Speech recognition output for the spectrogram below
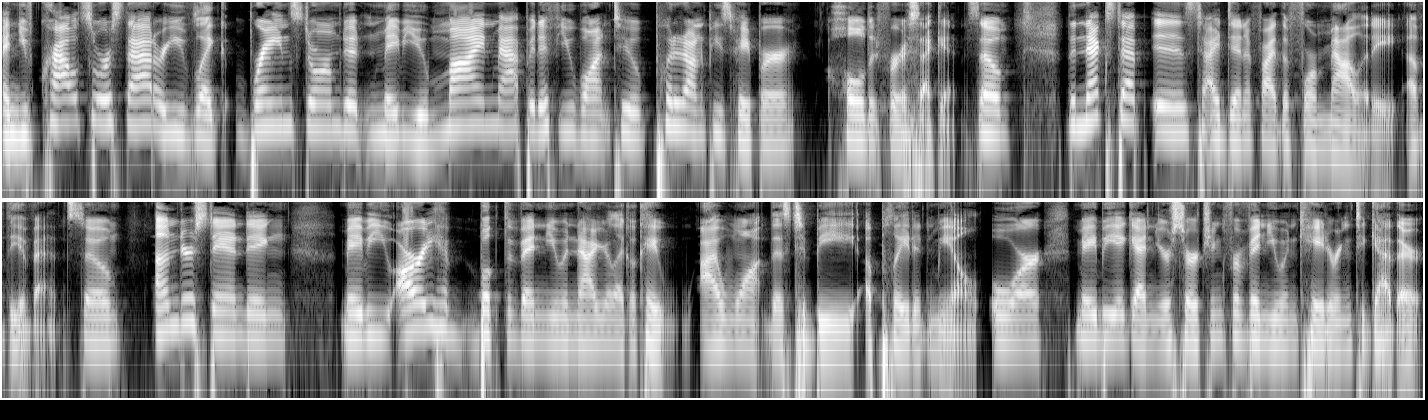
and you've crowdsourced that or you've like brainstormed it, and maybe you mind map it if you want to, put it on a piece of paper, hold it for a second. So, the next step is to identify the formality of the event. So, understanding maybe you already have booked the venue and now you're like, okay, I want this to be a plated meal. Or maybe again, you're searching for venue and catering together.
